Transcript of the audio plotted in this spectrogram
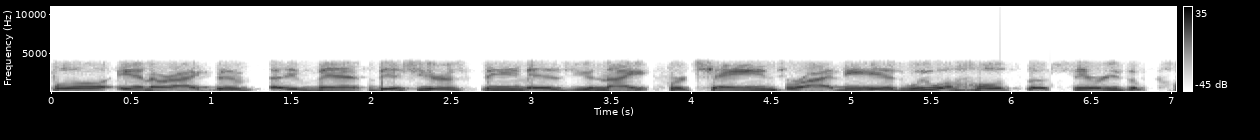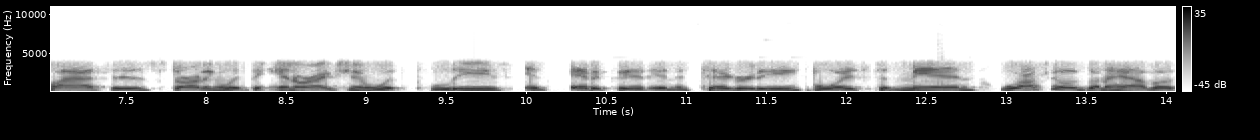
full interactive event. This year's theme is Unite for Change. Rodney is we will host a series of classes, starting with the interaction with police and etiquette and integrity, boys to men. We're also going to have a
